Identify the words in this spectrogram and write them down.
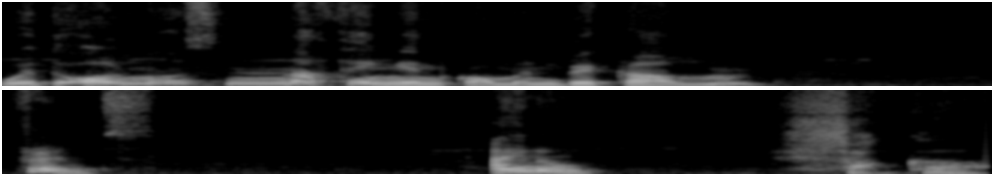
with almost nothing in common become friends. I know, shocker.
